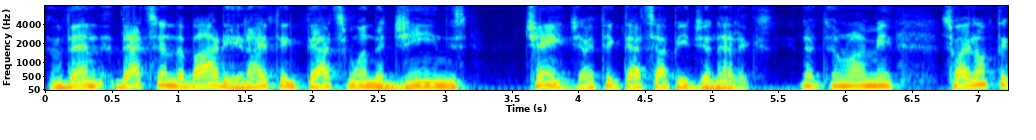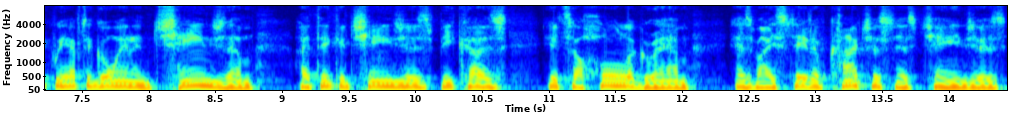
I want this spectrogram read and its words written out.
then that's in the body. And I think that's when the genes change. I think that's epigenetics. You know what I mean? So I don't think we have to go in and change them. I think it changes because it's a hologram. As my state of consciousness changes,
